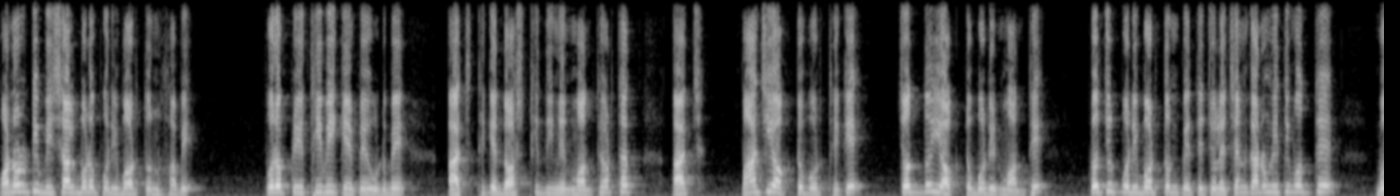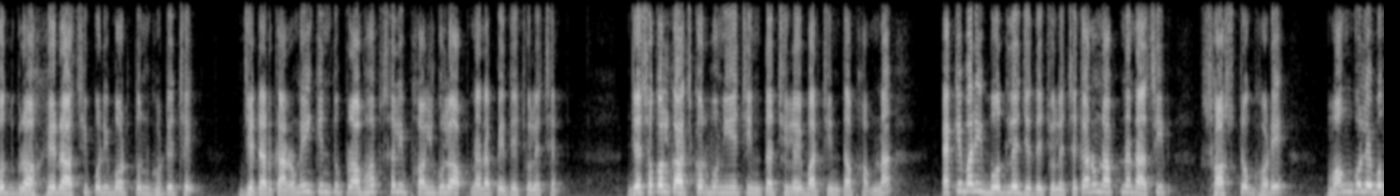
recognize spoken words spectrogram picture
পনেরোটি বিশাল বড় পরিবর্তন হবে। পুরো পৃথিবী কেঁপে উঠবে। আজ থেকে দশটি দিনের মধ্যে, অর্থাৎ আজ পাঁচই অক্টোবর থেকে চোদ্দই অক্টোবরের মধ্যে প্রচুর পরিবর্তন পেতে চলেছেন, কারণ ইতিমধ্যে বোধ গ্রহের রাশি পরিবর্তন ঘটেছে, যেটার কারণেই কিন্তু প্রভাবশালী ফলগুলো আপনারা পেতে চলেছেন। যে সকল কাজকর্ম নিয়ে চিন্তা ছিল, এবার চিন্তা ভাবনা একেবারেই বদলে যেতে চলেছে। কারণ আপনার রাশির ষষ্ঠ ঘরে মঙ্গল এবং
